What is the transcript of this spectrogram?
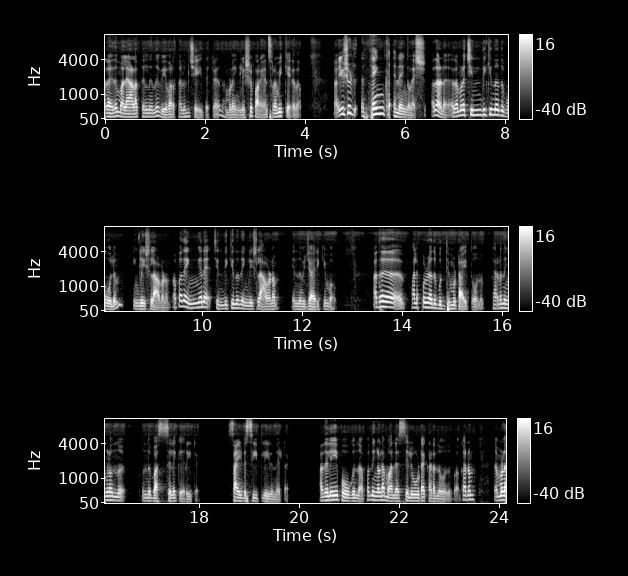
അതായത് മലയാളത്തിൽ നിന്ന് വിവർത്തനം ചെയ്തിട്ട് നമ്മൾ ഇംഗ്ലീഷ് പറയാൻ ശ്രമിക്കരുത്. You should think in English അതാണ് നമ്മൾ ചിന്തിക്കുന്നത് പോലും ഇംഗ്ലീഷിലാവണം. അപ്പോൾ അതെങ്ങനെ ചിന്തിക്കുന്നത് ഇംഗ്ലീഷിലാവണം എന്ന് വിചാരിക്കുമ്പോൾ അത് പലപ്പോഴും അത് ബുദ്ധിമുട്ടായി തോന്നും. കാരണം നിങ്ങളൊന്ന് ഒന്ന് ബസ്സിൽ കയറിയിട്ട് സൈഡ് സീറ്റിൽ ഇരുന്നിട്ട്. അതിലേ പോകുന്ന അപ്പം നിങ്ങളുടെ മനസ്സിലൂടെ കടന്നു പോകുന്നു കാരണം നമ്മൾ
